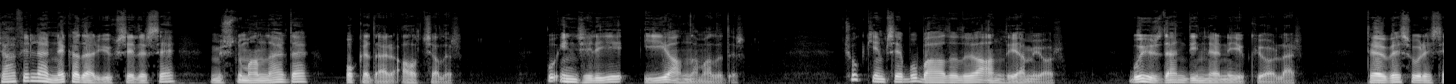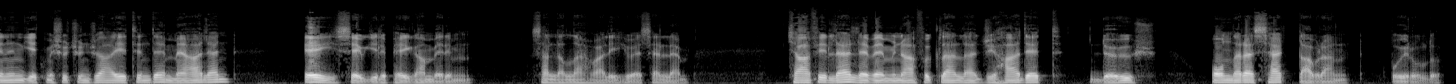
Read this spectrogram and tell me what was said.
Kâfirler ne kadar yükselirse Müslümanlar da o kadar alçalır. Bu inceliği iyi anlamalıdır. Çok kimse bu bağlılığı anlayamıyor. Bu yüzden dinlerini yıkıyorlar. Tevbe suresinin 73. ayetinde mealen Ey sevgili peygamberim sallallahu aleyhi ve sellem kâfirlerle ve münafıklarla cihad et, dövüş, onlara sert davran buyuruldu.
